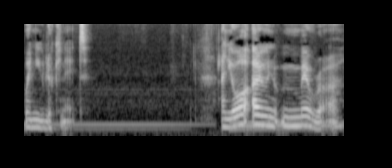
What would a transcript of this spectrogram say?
when you look in it. And your own mirror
